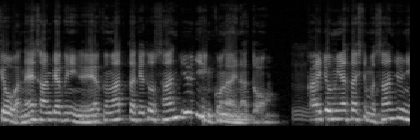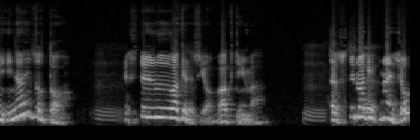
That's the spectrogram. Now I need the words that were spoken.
今日はね、300人の予約があったけど、30人来ないなと。うん会場見渡しても30人いないぞと。うん捨てるわけですよ、ワクチンは。捨てるわけじゃないでしょ？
